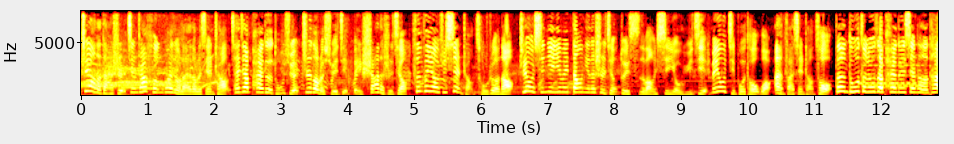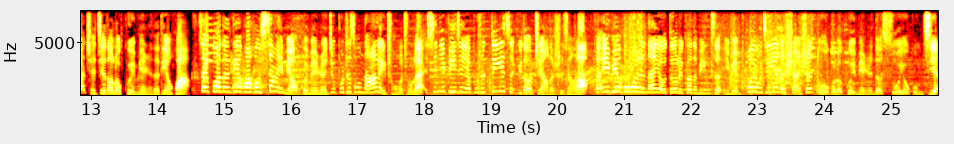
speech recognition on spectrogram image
这样的大事，警察很快就来到了现场。参加派对的同学知道了学姐被杀的事情，纷纷要去现场凑热闹。只有席尼因为当年的事情对死亡心有余悸，没有挤破头往案发现场凑。但独自留在派对现场的他，却接到了鬼面人的电话。在挂断电话后，下一秒鬼面人就不知从哪里冲了出来。席尼毕竟也不是第一次遇到这样的事情了，她一边呼唤着男友德里克的名字，一边颇有经验的闪身躲过了鬼面人的所有攻击。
